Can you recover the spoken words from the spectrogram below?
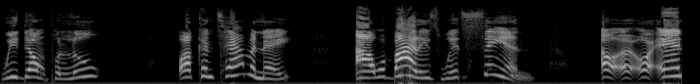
We don't pollute or contaminate our bodies with sin or, or, and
